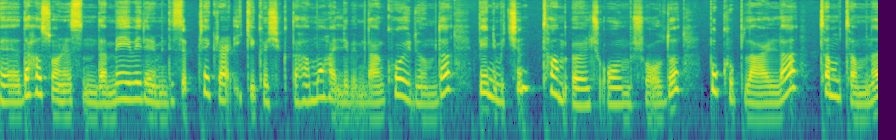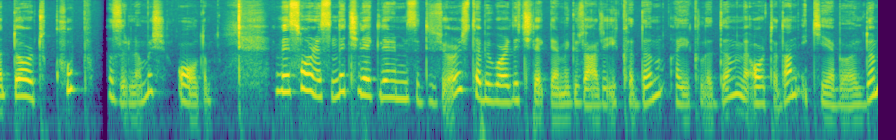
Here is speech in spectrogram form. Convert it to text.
Ee, daha sonrasında meyvelerimi dizip tekrar iki kaşık daha muhallebimden koyduğumda benim için tam ölçü olmuş oldu. Bu kuplarla tamı tamına 4 kup hazırlamış oldum. Ve sonrasında çileklerimizi diziyoruz. Tabi bu arada çileklerimi güzelce yıkadım, ayıkladım ve ortadan ikiye böldüm.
